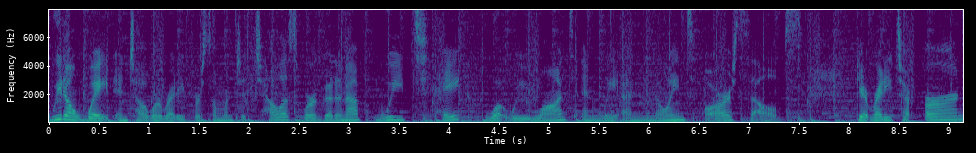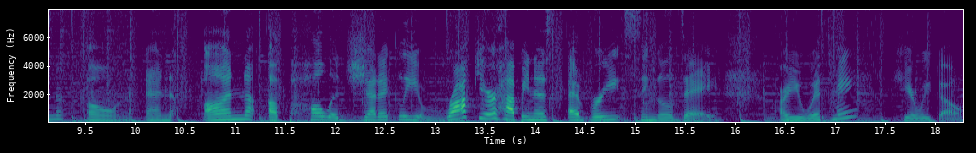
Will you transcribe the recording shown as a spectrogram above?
We don't wait until we're ready for someone to tell us we're good enough. We take what we want and we anoint ourselves. Get ready to earn, own, and unapologetically rock your happiness every single day. Are you with me? Here we go.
